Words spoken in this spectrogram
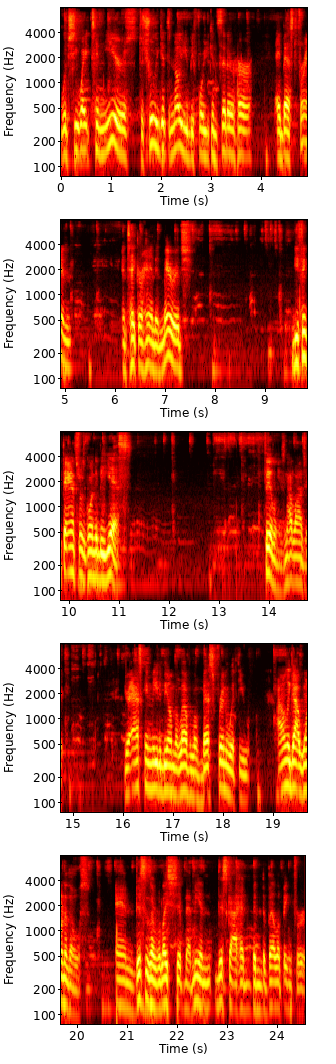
would she wait 10 years to truly get to know you before you consider her a best friend and take her hand in marriage? Do you think the answer is going to be yes? Feelings, not logic. You're asking me to be on the level of best friend with you. I only got one of those. And this is a relationship that me and this guy had been developing for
